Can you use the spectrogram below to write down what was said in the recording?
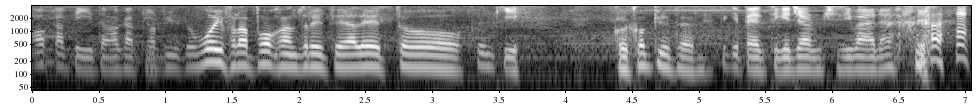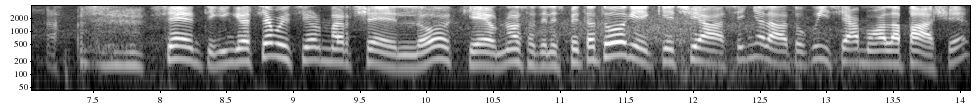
Ho capito, ho capito. Capito? Voi fra poco andrete a letto Con chi? Col computer. Perché pensi che già non ci si vada? Senti, ringraziamo il signor Marcello, che è un nostro telespettatore, che ci ha segnalato, qui siamo alla pace.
